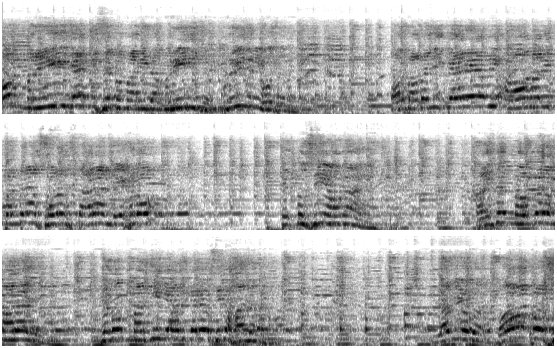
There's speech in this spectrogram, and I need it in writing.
ਉਹ ਮਰੀਜ਼ ਹੈ ਕਿਸੇ ਬਿਮਾਰੀ ਦਾ। ਮਰੀਜ਼ ਮਰੀਜ਼ ਨਹੀਂ ਹੋ ਸਕਦਾ। ਔਰ ਬਾਬਾ ਜੀ ਕਹਿ ਰਹੇ ਆ ਵੀ ਆਉਣ ਵਾਲੀ 15 16 17 ਲਿਖ ਲਓ ਤੇ ਤੁਸੀਂ ਆਉਣਾ ਹੈ। ਅੱਜ ਦਾ ਨੌਕਰ ਮਹਾਰਾਜ, ਜਦੋਂ ਮਰਜ਼ੀ ਯਾਦ ਕਰਿਓ ਅਸੀਂ ਹਾਜ਼ਰ ਬਹੁਤ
